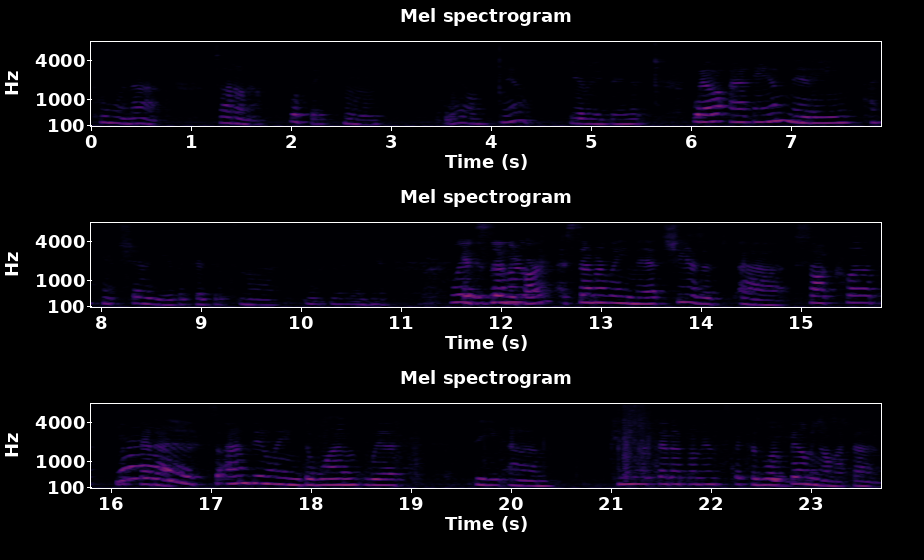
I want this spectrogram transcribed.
pulling up. So I don't know. We'll see. Hmm. Well, Yeah. do you have any dream knits? Well, I am knitting. I can't show you because it's not. I don't have it in here. It's it's in the Summer? Summerly Knit. She has a uh, sock club. Look that up. Yes. So I'm doing the one with the, um, can you look that up on Insta? Because we're Yes. filming on my phone.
